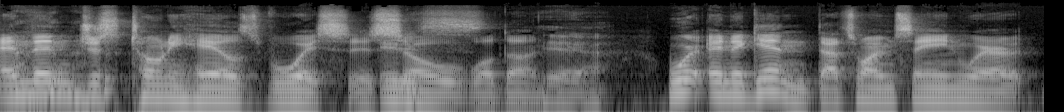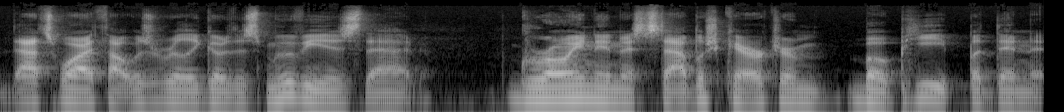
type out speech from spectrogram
and then just Tony Hale's voice is It so is- well done. Yeah. Where and again, that's why I'm saying where that's why I thought was really good. This movie is that growing an established character in Bo Peep, but then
